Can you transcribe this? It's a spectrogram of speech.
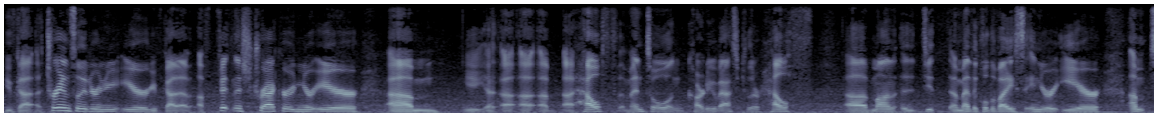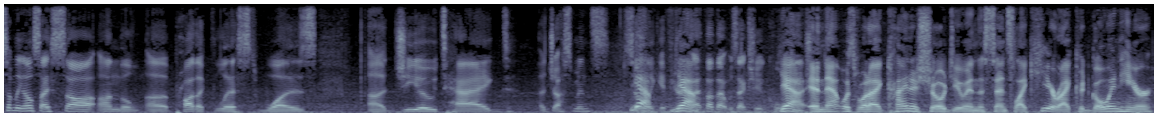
you've got a translator in your ear, you've got a, a fitness tracker in your ear. Um, a, a, a health, a mental and cardiovascular health uh, mon- uh, a medical device in your ear. Um, something else I saw on the uh, product list was uh, geotagged adjustments. So yeah, like if yeah. I thought that was actually a cool. Yeah, feature. and that was what I kind of showed you in the sense like here, I could go in here,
